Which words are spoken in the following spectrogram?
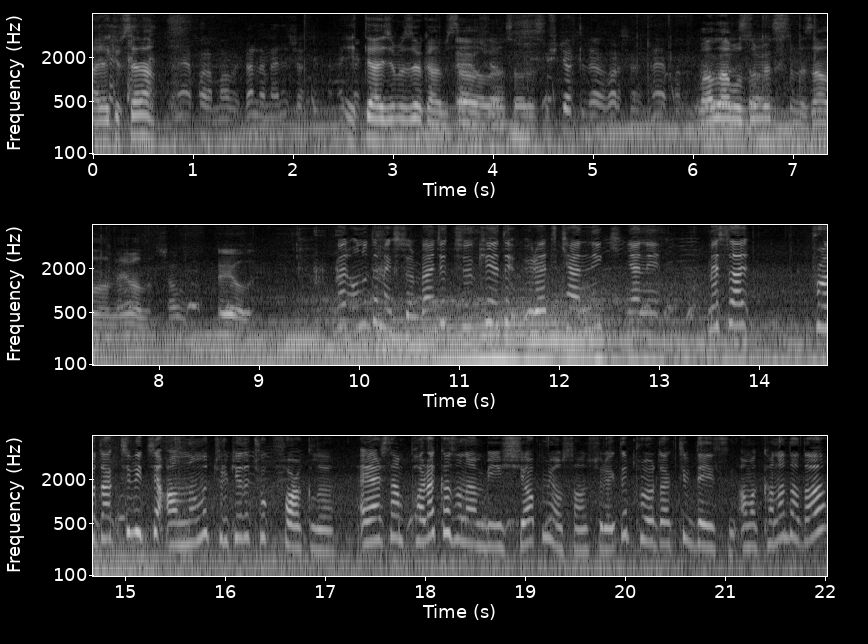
Aleykümselam. Ne yaparım abi? Ben de. Ekmek İhtiyacımız yok abi sağ ol. Eyvallah sağ olasın. 3-4 lira varsa ne yaparım? Vallahi bozulmuyor üstümde sağ ol abi eyvallah. Sağ ol. Eyvallah. ben onu demek istiyorum. Bence Türkiye'de üretkenlik yani mesela productivity anlamı Türkiye'de çok farklı. Eğer sen para kazanan bir iş yapmıyorsan sürekli productive değilsin. Ama Kanada'da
